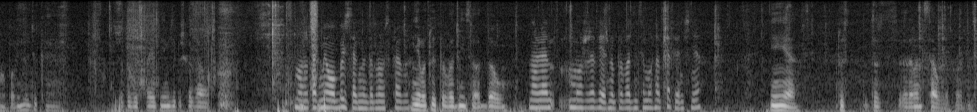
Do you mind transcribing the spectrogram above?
O, powinno być okej. To, że tu wystaje, to nie będzie przeszkadzało. Może tak miało być, tak na dobrą sprawę. Nie, bo tu jest prowadnica od dołu. No ale może wiesz, no prowadnicę można przepiąć, nie? Nie, nie. Tu jest, to jest element stały na prowadnicy.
